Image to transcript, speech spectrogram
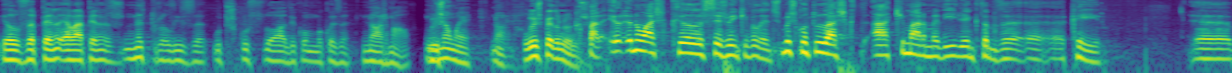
Eles apenas- ela apenas naturaliza o discurso do ódio como uma coisa normal. E não é normal. Luís Pedro Nunes. Repara, eu, eu não acho que elas sejam equivalentes, mas contudo acho que há aqui uma armadilha em que estamos a, a- a cair. Eh,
